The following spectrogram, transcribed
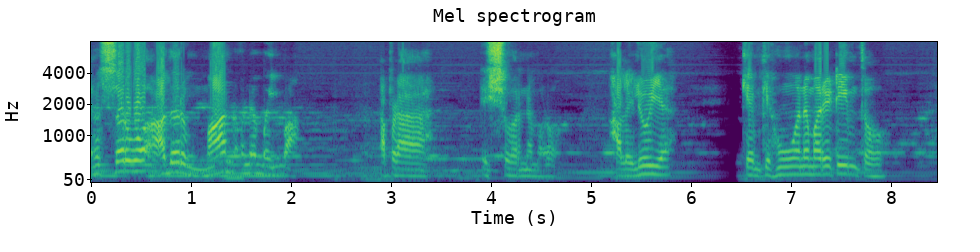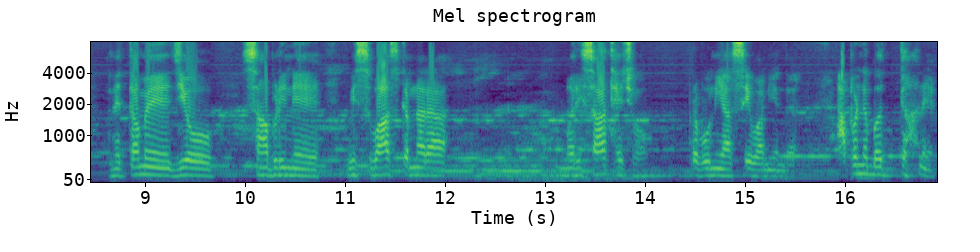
એનો સર્વ આદર, માન અને મહિમા આપણા ઈશ્વરને મળો. હાલેલુયા કેમ કે હું અને મારી ટીમ તો અને તમે જેઓ સાંભળીને વિશ્વાસ કરનારા મારી સાથે છો પ્રભુની આ સેવાની અંદર. આપણને બધાને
